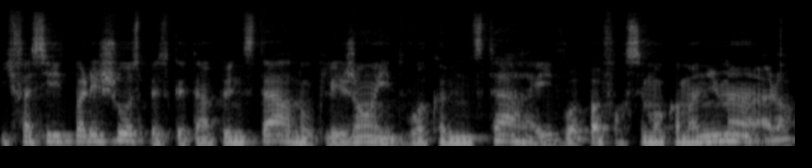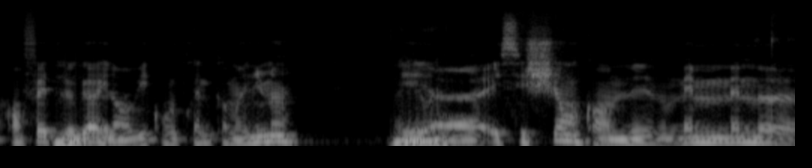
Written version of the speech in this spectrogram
ils facilitent pas les choses parce que tu es un peu une star, donc les gens ils te voient comme une star et ils te voient pas forcément comme un humain, alors qu'en fait le mm. gars il a envie qu'on le prenne comme un humain. Et, euh, et c'est chiant quand même, même, euh,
